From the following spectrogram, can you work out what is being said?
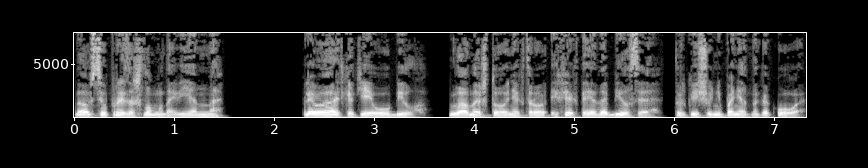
но все произошло мгновенно. Плевать, как я его убил. Главное, что некоторого эффекта я добился, только еще непонятно какого.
